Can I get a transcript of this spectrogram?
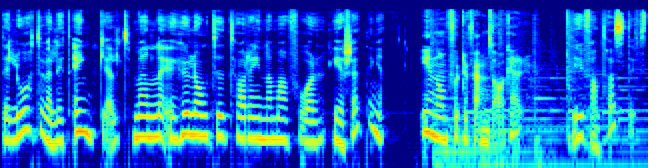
Det låter väldigt enkelt, men hur lång tid tar det innan man får ersättningen? Inom 45 dagar. Det är ju fantastiskt.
